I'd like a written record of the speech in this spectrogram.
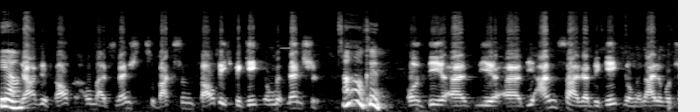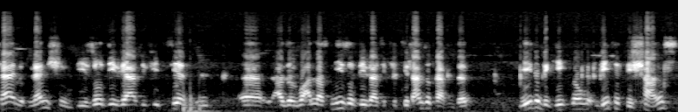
Ja. ja, wir brauchen, um als Mensch zu wachsen, brauche ich Begegnung mit Menschen. Ah, okay. Und die, äh, die, die Anzahl der Begegnungen in einem Hotel mit Menschen, die so diversifiziert, also woanders nie so diversifiziert anzutreffen sind, jede Begegnung bietet die Chance,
